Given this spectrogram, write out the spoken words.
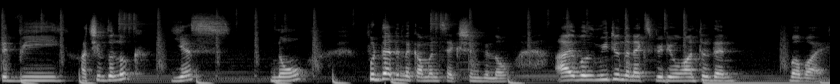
Did we achieve the look? Yes? No? Put that in the comment section below. I will meet you in the next video. Until then, bye-bye.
